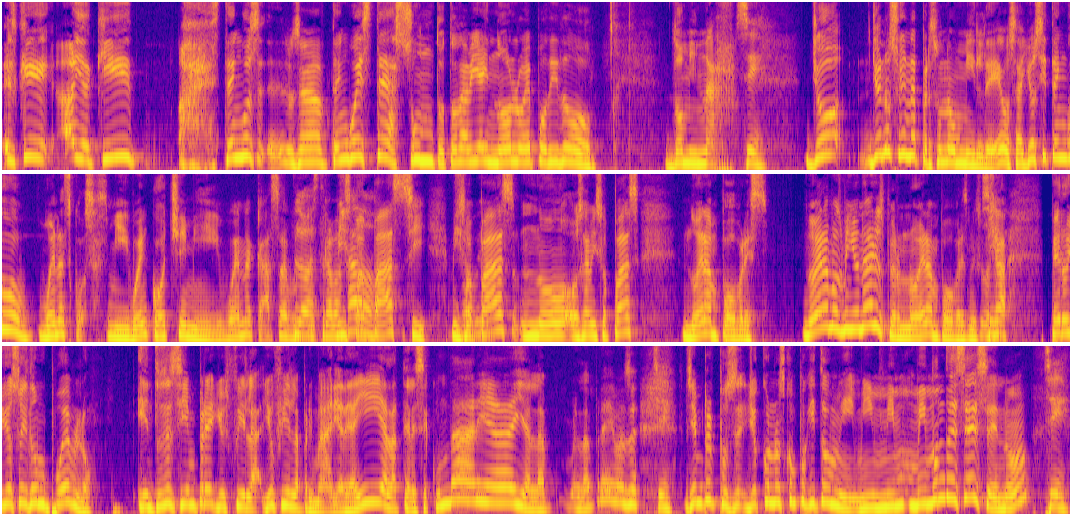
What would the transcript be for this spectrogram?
es que, ay, aquí ay, tengo, o sea, tengo este asunto todavía y no lo he podido dominar. sí. Yo, yo no soy una persona humilde, ¿eh? o sea, yo sí tengo buenas cosas, mi buen coche, mi buena casa. Lo has Mis trabajado. papás, sí, mis Obvio. papás no, o sea, mis papás no eran pobres. No éramos millonarios, pero no eran pobres. O Sí. sea, pero yo soy de un pueblo. Y entonces siempre yo fui la, yo fui a la primaria, de ahí a la telesecundaria y a la, a la prepa. o sea, Sí. Siempre, pues, yo conozco un poquito mi, mi, mi, mi mundo es ese, ¿no? Sí.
